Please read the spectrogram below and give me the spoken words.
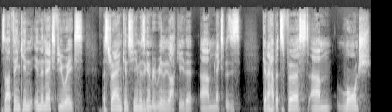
so I think in in the next few weeks, Australian consumers are going to be really lucky that um, is going to have its first um, launch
